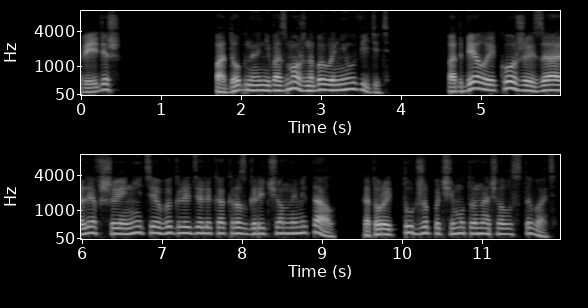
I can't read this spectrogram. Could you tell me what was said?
«Видишь?» Подобное невозможно было не увидеть. Под белой кожей заолевшие нити выглядели как разгоряченный металл, который тут же почему-то начал остывать.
